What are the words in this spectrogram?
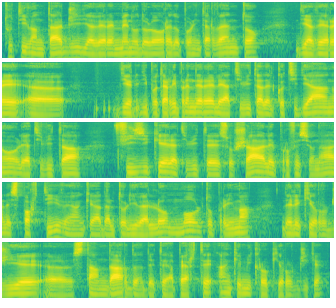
tutti i vantaggi di avere meno dolore dopo l'intervento, di, eh, di, di, poter riprendere le attività del quotidiano, le attività fisiche, le attività sociali, professionali, sportive anche ad alto livello molto prima delle chirurgie eh, standard, dette aperte, anche microchirurgiche.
